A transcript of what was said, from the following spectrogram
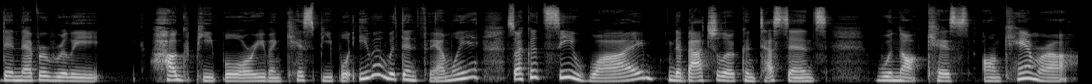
they never really hug people or even kiss people, even within family. So I could see why the Bachelor contestants would not kiss on camera.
